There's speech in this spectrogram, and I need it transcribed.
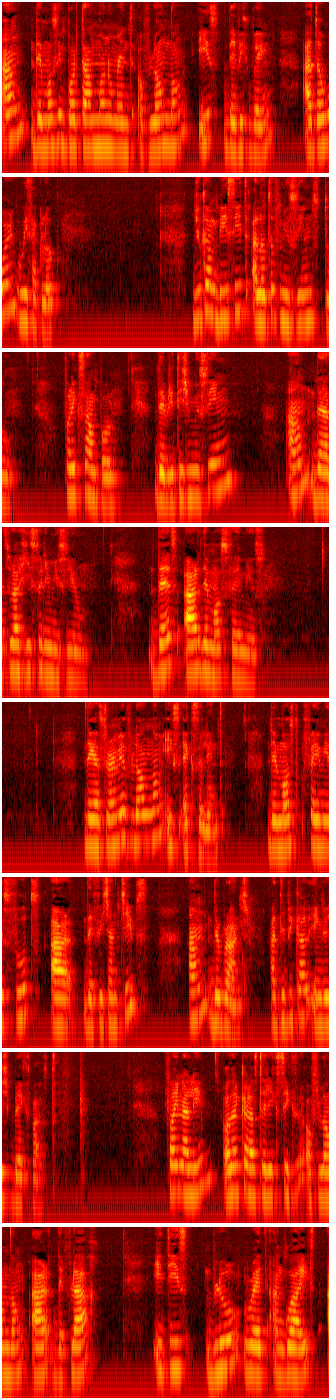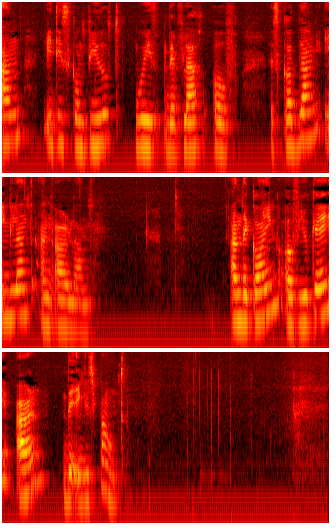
And the most important monument of London is the Big Ben, a tower with a clock. You can visit a lot of museums too. For example, the British Museum and the Natural History Museum. These are the most famous. The gastronomy of London is excellent. The most famous foods are the fish and chips and the brunch a typical English breakfast. Finally, other characteristics of London are the flag. It is blue, red, and white, and it is composed with the flag of Scotland, England, and Ireland. And the coin of UK are the English pound.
